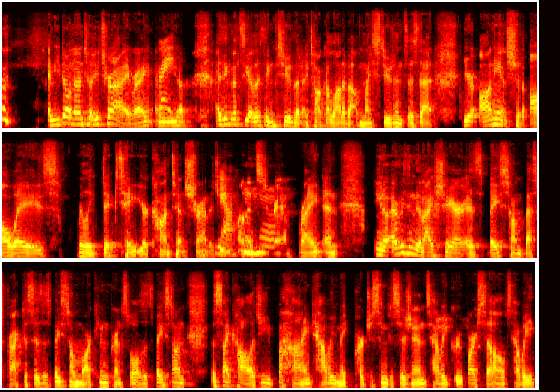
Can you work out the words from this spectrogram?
know. And you don't know until you try right? I Right. you have, i think that's the other thing too that i talk a lot about with my students is that your audience should always really dictate your content strategy Yeah. on Mhm. instagram right and you know everything that i share is based on best practices it's based on marketing principles it's based on the psychology behind how we make purchasing decisions how we group ourselves how we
